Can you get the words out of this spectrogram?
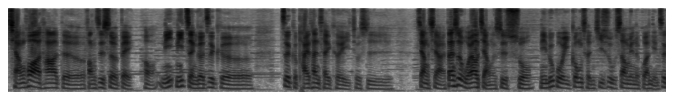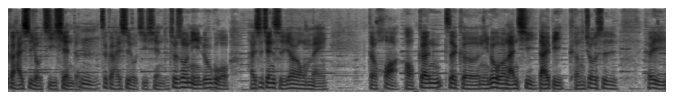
强化它的防治设备，哦，你你整个这个这个排碳才可以就是降下来。但是我要讲的是说，你如果以工程技术上面的观点，这个还是有极限的，嗯，这个还是有极限的。就是说，你如果还是坚持要用煤的话，哦，跟这个你如果用燃气来比，可能就是可以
